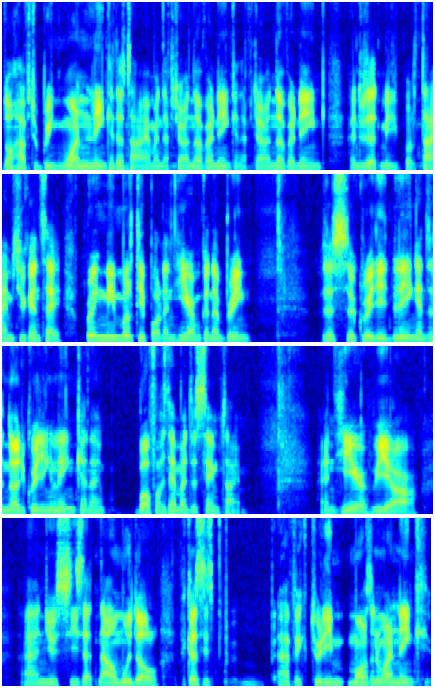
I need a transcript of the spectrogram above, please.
don't have to bring one link at a time and after another link and after another link and do that multiple times. You can say, bring me multiple. And here I'm going to bring this uh, graded link and the not graded link and I, both of them at the same time. And here we are. And you see that now Moodle, because it's have actually more than one link,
